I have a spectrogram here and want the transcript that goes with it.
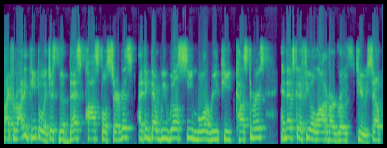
by providing people with just the best possible service, I think that we will see more repeat customers, and that's going to fuel a lot of our growth too. So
